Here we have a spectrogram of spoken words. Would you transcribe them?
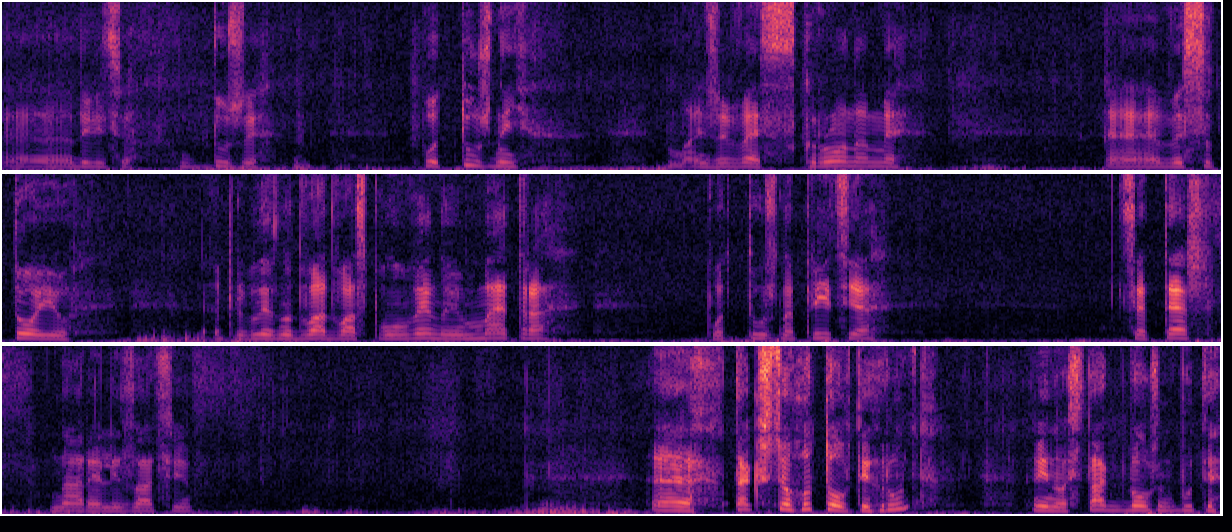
Е, Дивіться, дуже потужний, майже весь з кронами, е, висотою е, приблизно 2-2,5 метра. Потужна пріція. Це теж на реалізацію. Е, так що готовте ґрунт. Він ось так должен бути,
